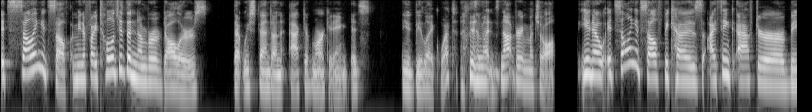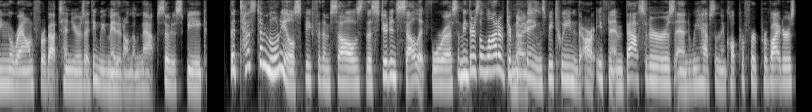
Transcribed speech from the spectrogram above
it's selling itself. I mean, if I told you the number of dollars that we spend on active marketing, it's you'd be like, "What?" it's not very much at all. You know, it's selling itself because I think after being around for about 10 years, I think we've made it on the map, so to speak. The testimonials speak for themselves. The students sell it for us. I mean, there's a lot of different Nice. things between our IFNA ambassadors and we have something called preferred providers.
